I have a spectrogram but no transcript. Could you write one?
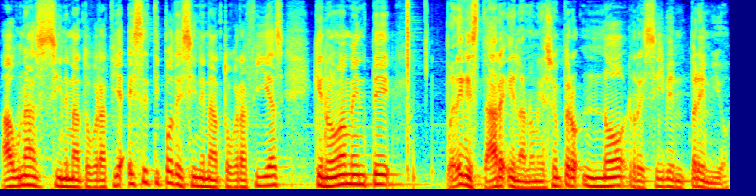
a una cinematografía, este tipo de cinematografías que normalmente pueden estar en la nominación, pero no reciben premio.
